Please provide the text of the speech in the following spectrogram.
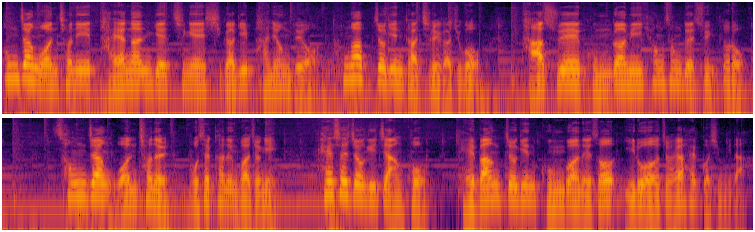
성장 원천이 다양한 계층의 시각이 반영되어 통합적인 가치를 가지고 다수의 공감이 형성될 수 있도록 성장 원천을 모색하는 과정이 폐쇄적이지 않고 개방적인 공간에서 이루어져야 할 것입니다.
